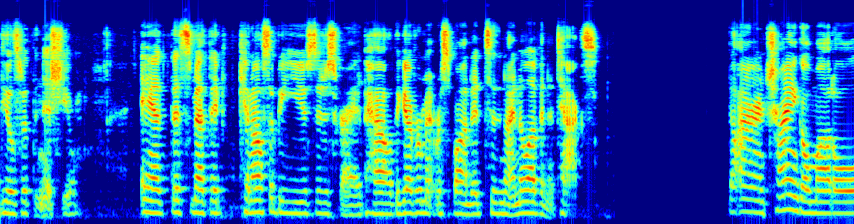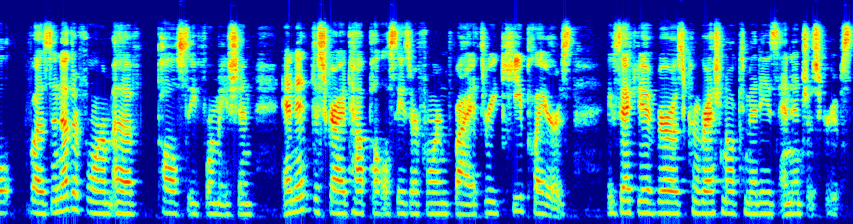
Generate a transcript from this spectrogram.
deals with an issue. And this method can also be used to describe how the government responded to the 9 11 attacks. The iron triangle model was another form of policy formation, and it described how policies are formed by three key players executive bureaus, congressional committees, and interest groups.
